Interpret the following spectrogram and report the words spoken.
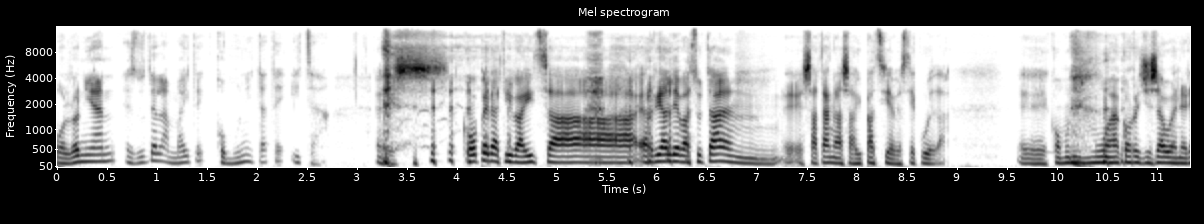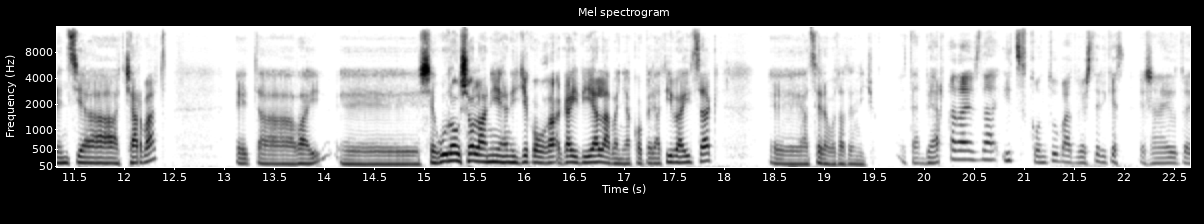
Polonian ez dutela maite komunitate hitza. Ez, kooperatiba hitza herrialde batzutan e, satanaz aipatzia besteku da. E, komunismoa korritzi zauen erentzia txar bat, eta bai, e, seguro oso lanian iteko gai diala, baina kooperatiba hitzak e, atzera botaten ditu. Eta behar bada ez da hitz kontu bat besterik ez. Esan nahi dute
